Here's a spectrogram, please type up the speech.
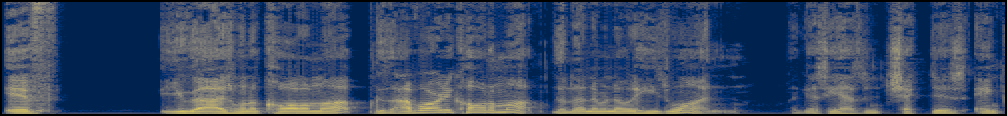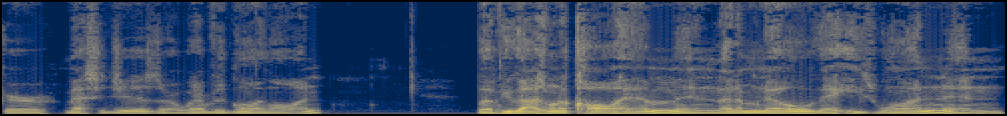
If you guys want to call him up, because I've already called him up to let him know that he's won. I guess he hasn't checked his anchor messages or whatever's going on. But if you guys want to call him and let him know that he's won, and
